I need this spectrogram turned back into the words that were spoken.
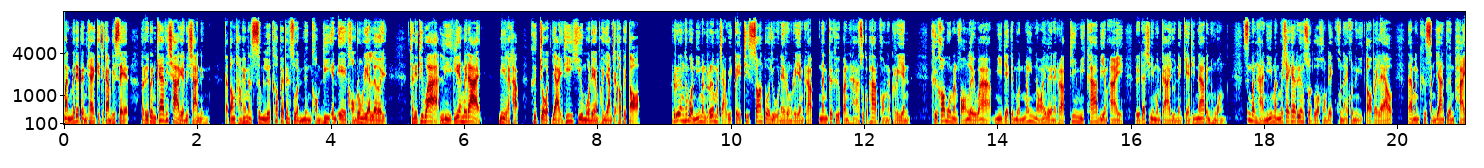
มันไม่ได้เป็นแค่กิจกรรมพิเศษ หรือเป็นแค่วิชาเรียนวิชาหนึ่ง แต่ต้องทำให้มันซึมลึกเข้าไปเป็นส่วนหนึ่งของ DNA ของโรงเรียนเลย ชนิดที่ว่าหลีกเลี่ยงไม่ได้ นี่แหละครับ คือโจทย์ใหญ่ที่ฮิวโมเดลพยายามจะเข้าไปตอบ เรื่องทั้งหมดนี้มันเริ่มมาจากวิกฤตที่ซ่อนตัวอยู่ในโรงเรียนครับ นั่นก็คือปัญหาสุขภาพของนักเรียน คือข้อมูลมันฟ้องเลยว่ามีเด็กจำนวนไม่น้อยเลยนะครับที่มีค่า BMI หรือดัชนีมวลกายอยู่ในเกณฑ์ที่น่าเป็นห่วง ซึ่งปัญหานี้มันไม่ใช่แค่เรื่องส่วนตัวของเด็กคนไหนคนหนึ่งอีกต่อไปแล้ว แต่มันคือสัญญาณเตือนภัย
